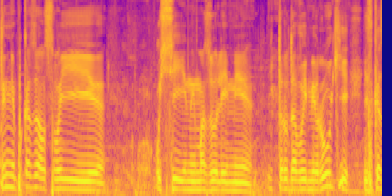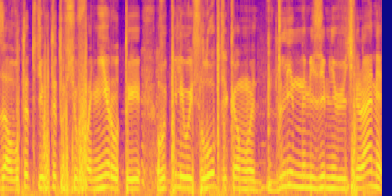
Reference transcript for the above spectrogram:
Ты мне показал свои усеянные мозолями трудовыми руки и сказал, вот эту, вот эту всю фанеру ты выпиливаешь лобзиком длинными зимними вечерами.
